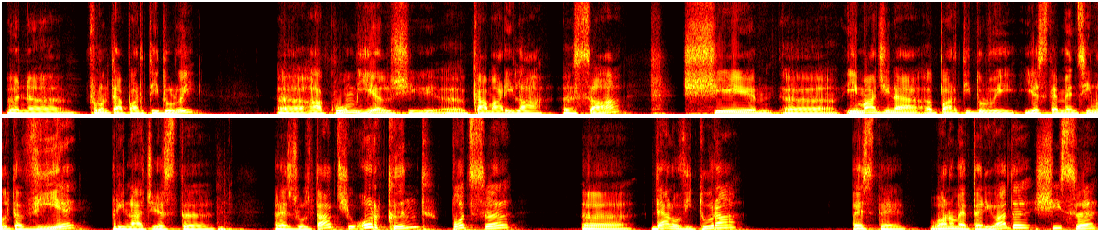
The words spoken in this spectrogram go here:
în fruntea partidului. Acum, el și Camarila sa, și imaginea partidului este menținută vie prin acest rezultat și oricând pot să Uh, dea lovitura peste o anume perioadă și să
